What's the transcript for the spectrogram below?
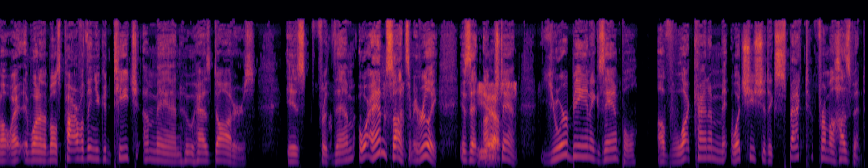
Well, one of the most powerful things you could teach a man who has daughters is for them or and sons. I mean, really, is that yes. understand you're being an example of what kind of what she should expect from a husband.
